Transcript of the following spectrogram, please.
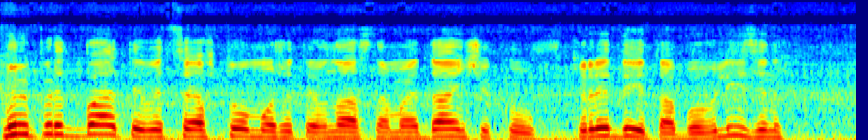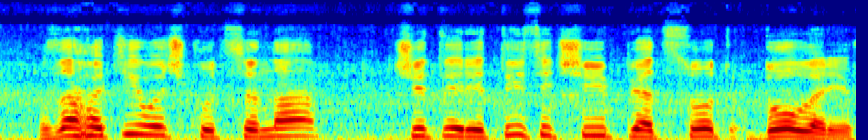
ну і придбати ви це авто можете в нас на майданчику в кредит або в лізинг. За готівочку ціна 4500 доларів.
